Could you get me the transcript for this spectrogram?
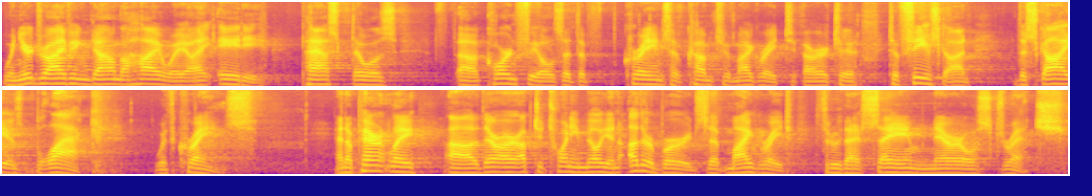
When you're driving down the highway, I 80, past those uh, cornfields that the cranes have come to migrate to, or to, to feast on, the sky is black with cranes. And apparently, uh, there are up to 20 million other birds that migrate through that same narrow stretch.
